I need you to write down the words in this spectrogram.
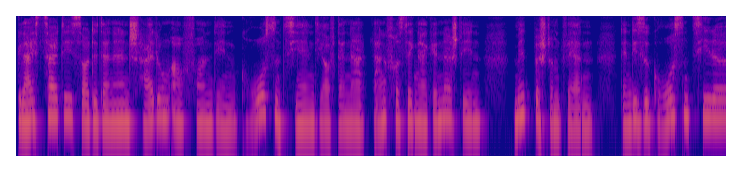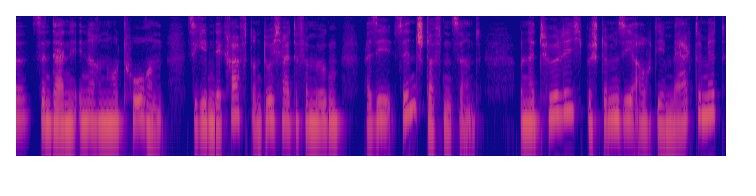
Gleichzeitig sollte deine Entscheidung auch von den großen Zielen, die auf deiner langfristigen Agenda stehen, mitbestimmt werden. Denn diese großen Ziele sind deine inneren Motoren. Sie geben dir Kraft und Durchhaltevermögen, weil sie sinnstiftend sind. Und natürlich bestimmen sie auch die Märkte mit,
